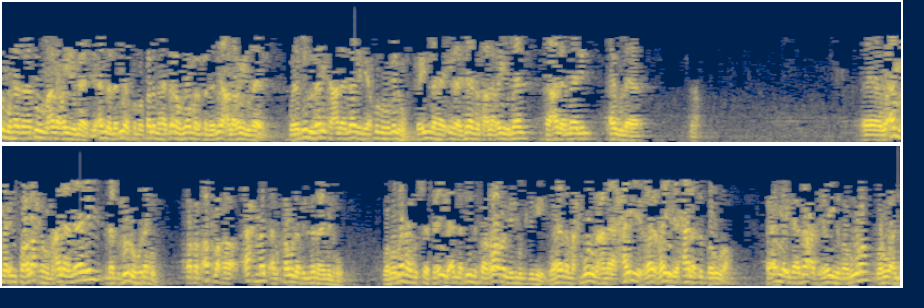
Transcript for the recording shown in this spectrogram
مهادنتهم على غير مال لأن النبي صلى الله عليه وسلم هادنهم يوم الحديبية على غير مال ويجوز ذلك على مال يأخذه منهم فإنها إذا جازت على غير مال فعلى مال أولى. نعم. آه وأما إن صالحهم على مال نبذله لهم فقد أطلق أحمد القول بالمنع منه وهو مذهب الشافعي لأن فيه صغارا للمسلمين وهذا محمول على حي غير حالة الضرورة. فأما إذا دعت إليه ضرورة وهو أن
